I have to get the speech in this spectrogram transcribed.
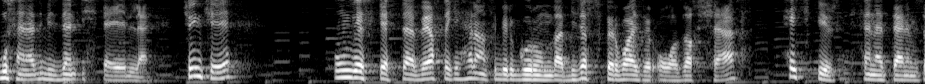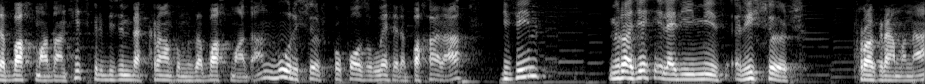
bu sənədi bizdən istəyirlər? Çünki universitetdə və yaxud da ki, hər hansı bir qurumda bizə supervisor olacaq şəxs heç bir sənədlərimizə baxmadan, heç bir bizim backgroundumuza baxmadan bu research proposal letterə baxaraq bizim müraciət elədiyimiz research proqramına,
